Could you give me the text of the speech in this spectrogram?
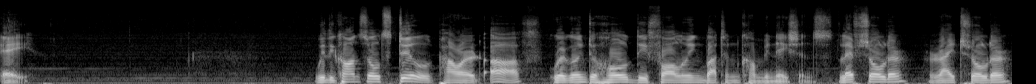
A. With the console still powered off, we're going to hold the following button combinations. Left shoulder, right shoulder,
